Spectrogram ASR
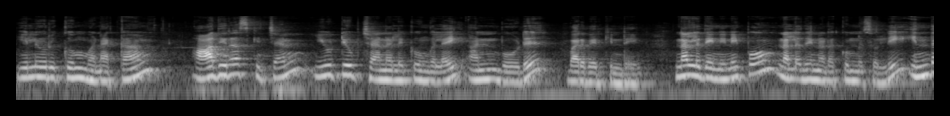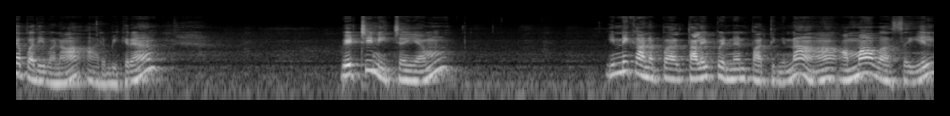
எல்லோருக்கும் வணக்கம். ஆதிராஸ் கிச்சன் யூடியூப் சேனலுக்கு உங்களை அன்போடு வரவேற்கின்றேன். நல்லதை நினைப்போம் நல்லதே நடக்கும்னு சொல்லி இந்த பதிவை நான் ஆரம்பிக்கிறேன். வெற்றி நிச்சயம். இன்றைக்கான ப தலைப்பு என்னன்னு பார்த்தீங்கன்னா அமாவாசையில்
